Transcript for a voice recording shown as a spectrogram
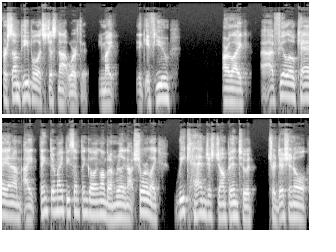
for some people, it's just not worth it. You might, if you are like, I feel okay and I'm, I think there might be something going on, but I'm really not sure. Like we can just jump into a traditional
